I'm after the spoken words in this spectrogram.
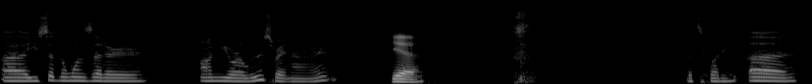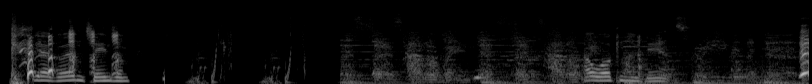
Uh, you said the ones that are on you are loose right now, right? Yeah. That's funny. Uh, yeah, go ahead and change them. How well can you dance? Am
